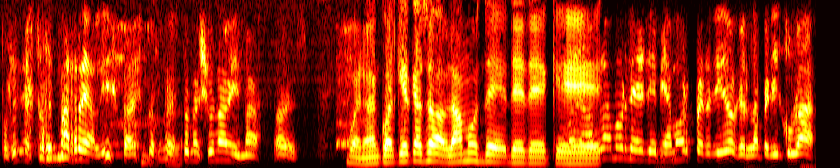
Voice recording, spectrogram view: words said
Pues esto es más realista, esto, esto me suena a mí más, ¿sabes? Bueno, en cualquier caso hablamos de, de, de que... Bueno, hablamos de, de Mi Amor Perdido, que es la película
